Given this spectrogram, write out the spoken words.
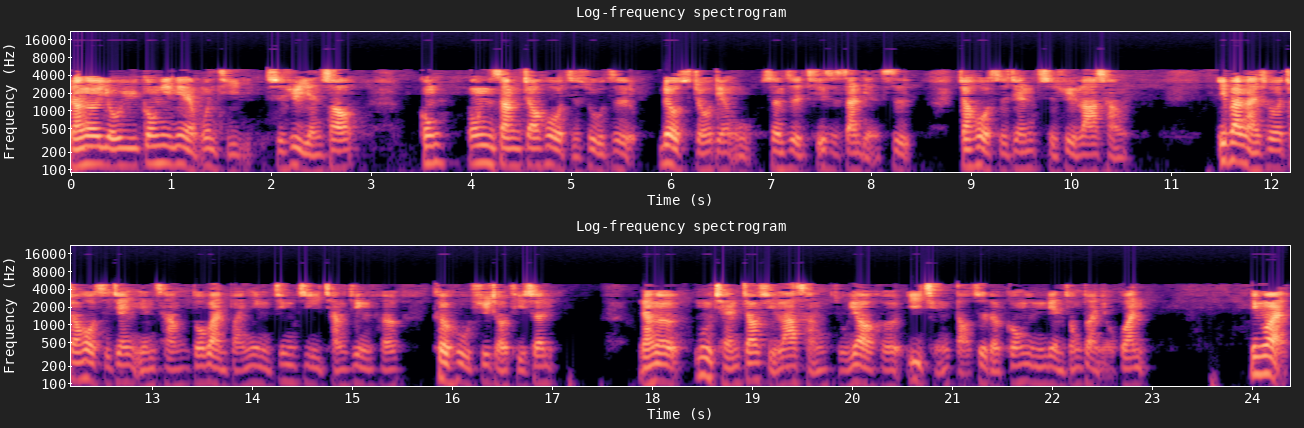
然而，由于供应链问题持续延烧，供供应商交货指数至六十九点五，甚至七十三点四，交货时间持续拉长。一般来说，交货时间延长多半反映经济强劲和客户需求提升。然而，目前交期拉长主要和疫情导致的供应链中断有关。另外，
